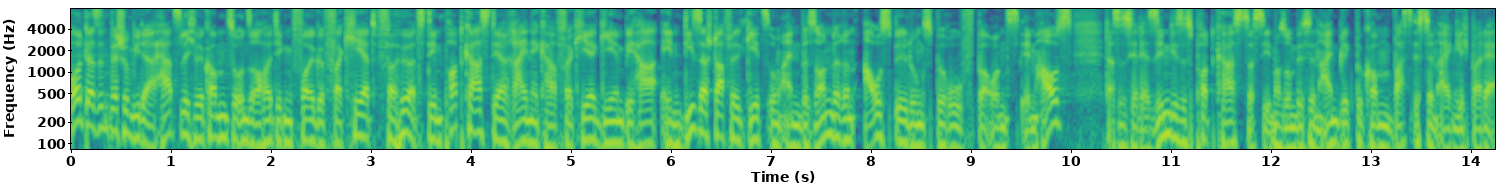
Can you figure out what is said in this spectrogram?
Und da sind wir schon wieder. Herzlich willkommen zu unserer heutigen Folge Verkehrt verhört, dem Podcast der Rheinecker Verkehr GmbH. In dieser Staffel geht es um einen besonderen Ausbildungsberuf bei uns im Haus. Das ist ja der Sinn dieses Podcasts, dass Sie immer so ein bisschen Einblick bekommen, was ist denn eigentlich bei der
